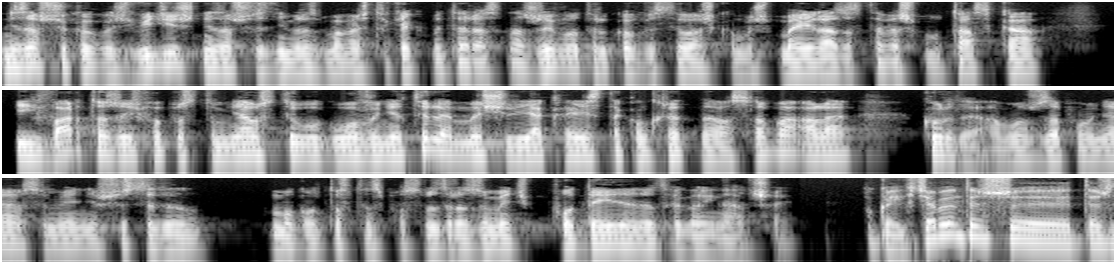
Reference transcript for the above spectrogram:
nie zawsze kogoś widzisz, nie zawsze z nim rozmawiasz tak jak my teraz na żywo, tylko wysyłasz komuś maila, zostawiasz mu taska i warto, żebyś po prostu miał z tyłu głowy nie tyle myśl, jaka jest ta konkretna osoba, ale kurde, a może zapomniałem w sumie, nie wszyscy mogą to w ten sposób zrozumieć, podejdę do tego inaczej. Okej, okay. chciałbym też, e, też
